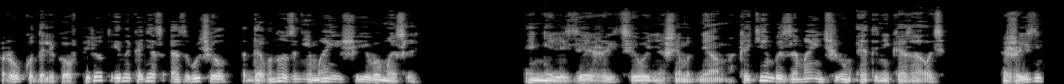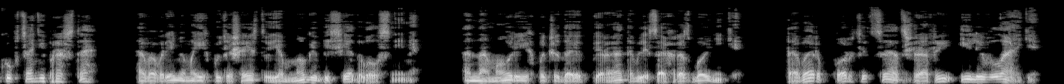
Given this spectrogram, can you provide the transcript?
руку далеко вперед и, наконец, озвучил давно занимающую его мысль. Нельзя жить сегодняшним днем, каким бы заманчивым это ни казалось. Жизнь купца непроста, а во время моих путешествий я много беседовал с ними. На море их поджидают пираты, в лесах разбойники. Товар портится от жары или влаги.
